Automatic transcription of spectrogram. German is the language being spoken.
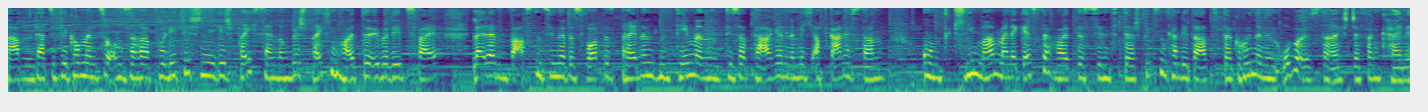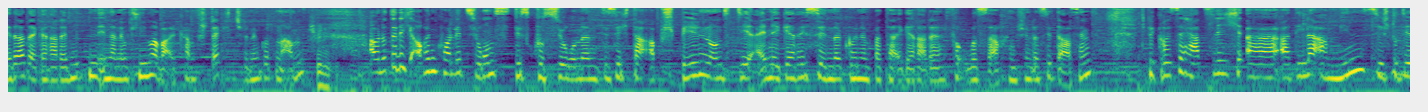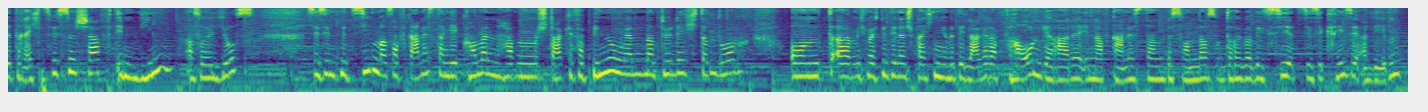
guten Abend. Herzlich willkommen zu unserer politischen Gesprächssendung. Wir sprechen heute über die zwei, leider im wahrsten Sinne des Wortes, brennenden Themen dieser Tage, nämlich Afghanistan und Klima. Meine Gäste heute sind der Spitzenkandidat der Grünen in Oberösterreich, Stefan Keineder, der gerade mitten in einem Klimawahlkampf steckt. Schönen guten Abend. Schönen guten Abend. Aber natürlich auch in Koalitionsdiskussionen, die sich da abspielen und die einige Risse in der Grünen Partei gerade verursachen. Schön, dass Sie da sind. Ich begrüße herzlich äh, Adila Amin. Sie studiert Rechtswissenschaft in Wien, also JUS. Sie sind mit sieben aus Afghanistan gekommen, haben starke Verbindungen natürlich dadurch. Und ähm, ich möchte mit Ihnen sprechen über die Lage der Frauen gerade in Afghanistan besonders und darüber, wie Sie jetzt diese Krise erleben.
